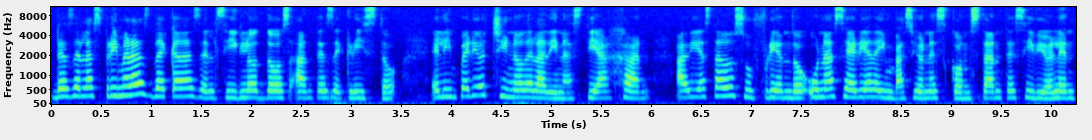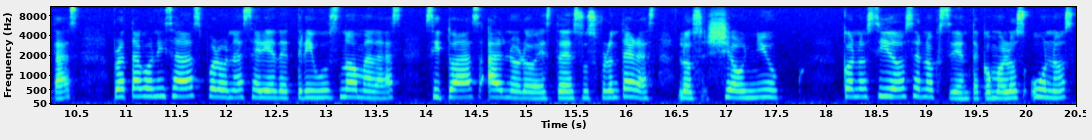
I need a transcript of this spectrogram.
Desde las primeras décadas del siglo II a.C., el imperio chino de la dinastía Han había estado sufriendo una serie de invasiones constantes y violentas protagonizadas por una serie de tribus nómadas situadas al noroeste de sus fronteras, los Xiongnu, conocidos en Occidente como los Hunos,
